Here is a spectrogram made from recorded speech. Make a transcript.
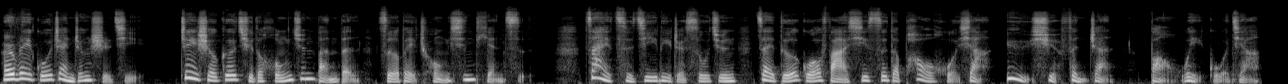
而卫国战争时期，这首歌曲的红军版本则被重新填词，再次激励着苏军在德国法西斯的炮火下浴血奋战，保卫国家。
